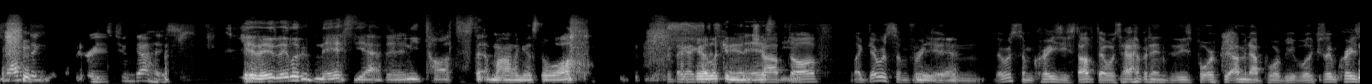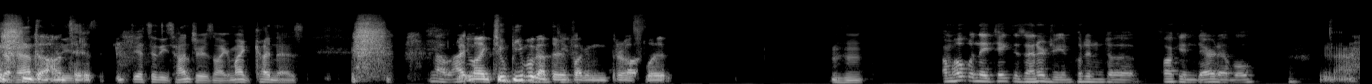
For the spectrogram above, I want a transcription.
something. It's two guys. Yeah, they, they looked nasty after, and he tossed his stepmom against the wall. Like that guy They're got his hand nasty. chopped off. Like there was some freaking there was some crazy stuff that was happening to these poor people. I mean not poor people, like some crazy stuff the happening to hunters. these, yeah, to these hunters. Like my goodness. No, I like two people got their fucking throat slit. hmm I'm hoping they take this energy and put it into fucking Daredevil. Nah.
